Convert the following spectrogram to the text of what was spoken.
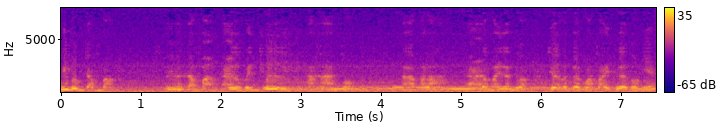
วิรุณจำบัง วิมันจำบังฮะคือเป็นชื่อทหารของอ่าพระรามอ่าสมัยนั้นที่ว่าเชื่อเหลือเกินว่าใส่เสื้อตัวเนี้ย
